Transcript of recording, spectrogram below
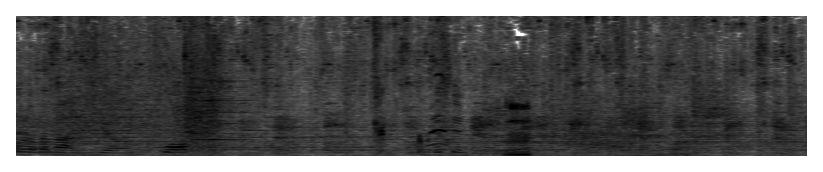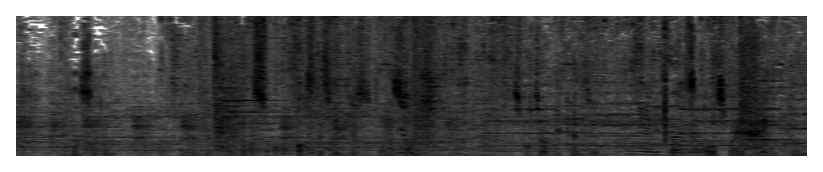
Oder wenn man hier warp. Ein bisschen. Mhm. Was hast du denn? Also, wenn was du aufwachst, deswegen dieses Monster. Das macht irgendwie keinen Sinn. Nee, nicht Das wirklich. Ausweichen? Dann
